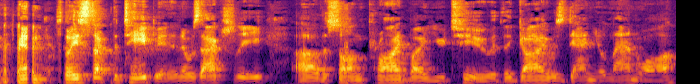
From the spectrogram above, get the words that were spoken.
and so he stuck the tape in, and it was actually uh, the song "Pride" by U2. The guy was Daniel Lanois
